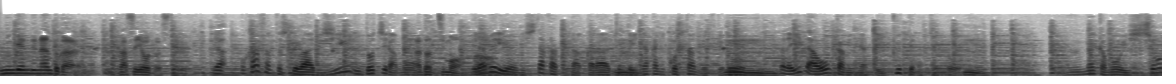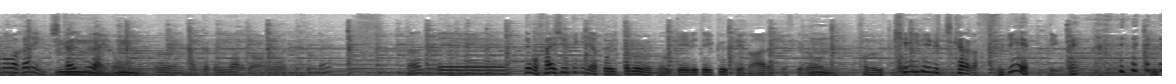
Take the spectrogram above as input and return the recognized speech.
人間でなんとか行かせようとしてる。いや、お母さんとしては自由にどちらもあ、どっちも。選べるようにしたかったから、ちょっと田舎に越したんですけど、うんうんただいざ狼になって行くってなっちゃうとう、ん。うんなんかもう一生の別れに近いぐらいの、ううんん感覚になるとは思うんですよね。なんで、でも最終的にはそういった部分も受け入れていくっていうのはあるんですけど、うん。その受け入れる力がすげえっていうね。受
